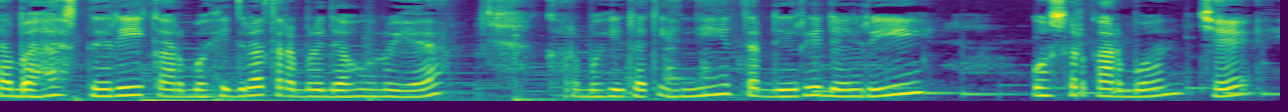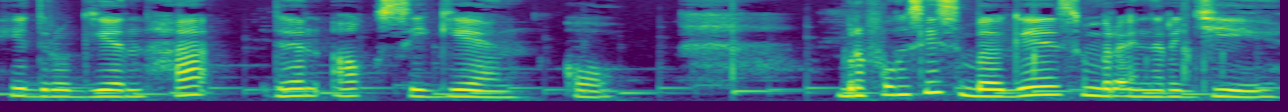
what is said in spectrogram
Kita bahas dari karbohidrat terlebih dahulu ya. Karbohidrat ini terdiri dari unsur karbon C, hidrogen H, dan oksigen O. Berfungsi sebagai sumber energi.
